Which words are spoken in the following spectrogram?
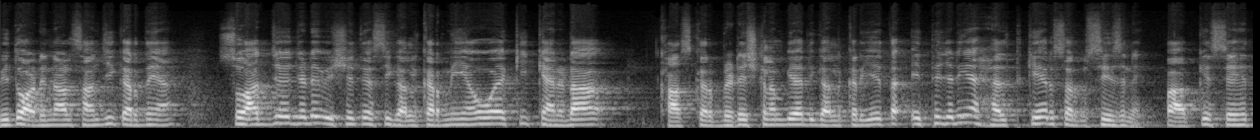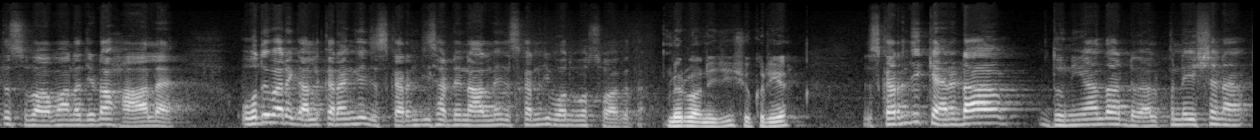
ਵੀ ਤੁਹਾਡੇ ਨਾਲ ਸਾਂਝੀ ਕਰਦੇ ਹਾਂ। ਸੋ ਅੱਜ ਜਿਹੜੇ ਵਿਸ਼ੇ ਤੇ ਅਸੀਂ ਗੱਲ ਕਰਨੀ ਆ ਉਹ ਹੈ ਕਿ ਕੈਨੇਡਾ ਖਾਸ ਕਰ ਬ੍ਰਿਟਿਸ਼ ਕੋਲੰਬੀਆ ਦੀ ਗੱਲ ਕਰੀਏ ਤਾਂ ਇੱਥੇ ਜਿਹੜੀਆਂ ਹੈਲਥ ਕੇਅਰ ਸਰਵਿਸਿਜ਼ ਨੇ ਭਾਵ ਕਿ ਸਿਹਤ ਸੇਵਾਵਾਂ ਦਾ ਜਿਹੜਾ ਹਾਲ ਹੈ ਉਹਦੇ ਬਾਰੇ ਗੱਲ ਕਰਾਂਗੇ। ਜਸਕਰਨ ਜੀ ਸਾਡੇ ਨਾਲ ਨੇ। ਜਸਕਰਨ ਜੀ ਬਹੁਤ ਬਹੁਤ ਸਵਾਗਤ ਹੈ। ਮਿਹਰਬਾਨੀ ਜੀ ਸ਼ੁਕਰੀਆ। ਜਸਕਰਨ ਜੀ ਕੈਨੇਡਾ ਦੁਨੀਆ ਦਾ ਡਿਵੈਲਪ ਨੇਸ਼ਨ ਹੈ।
